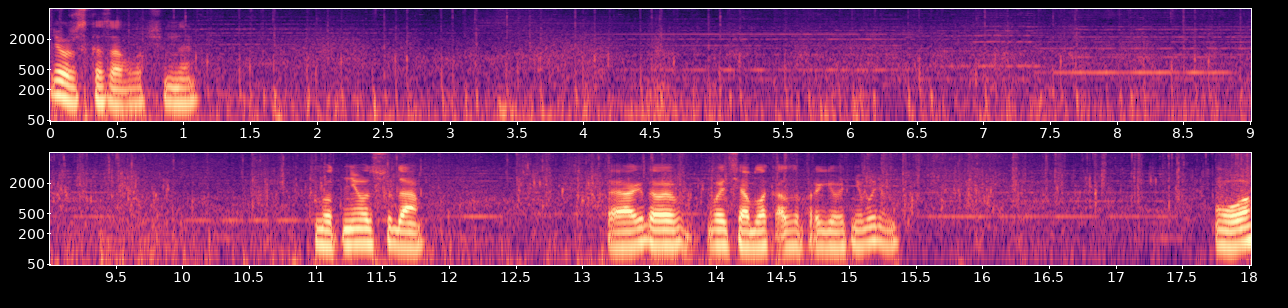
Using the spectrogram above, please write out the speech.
Я уже сказал, в общем, да. Вот мне вот сюда. Так, давай в эти облака запрыгивать не будем. О.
